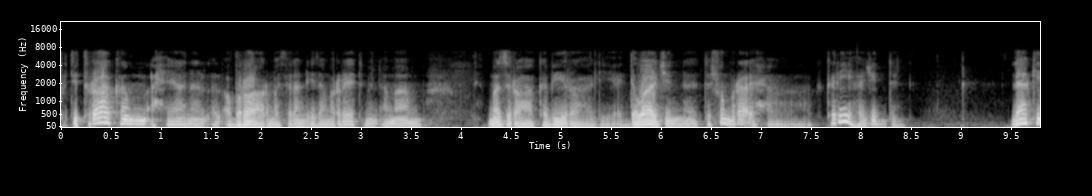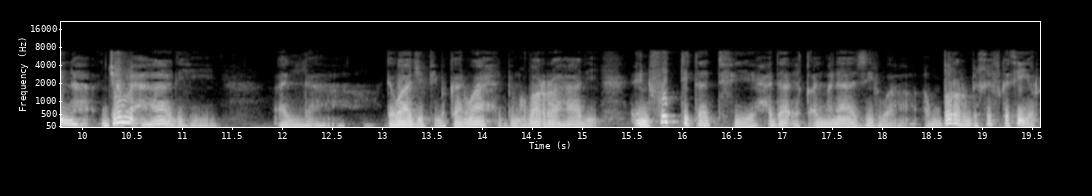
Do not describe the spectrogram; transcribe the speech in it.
بتتراكم أحيانا الأضرار. مثلا إذا مريت من أمام مزرعة كبيرة للدواجن تشم رائحة كريهة جدا. لكن جمع هذه الدواجن في مكان واحد بمضرة هذه إن فتتت في حدائق المنازل والضرر بخف كثير.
